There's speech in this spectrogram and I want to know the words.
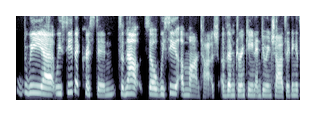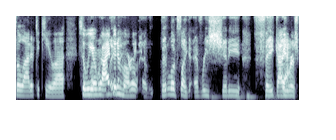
We uh we see that kristen so now so we see a montage of them drinking and doing shots. I think it's a lot of tequila. So we well, arrive at a moment it looks like every shitty fake irish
